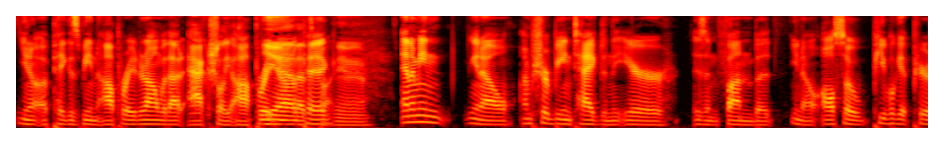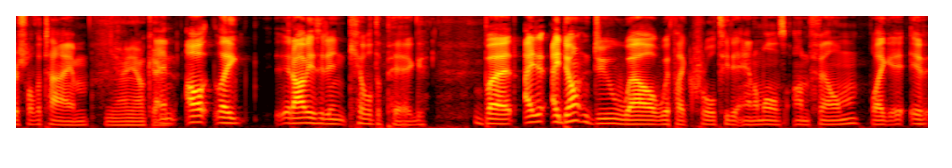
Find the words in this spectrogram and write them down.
you know, a pig is being operated on without actually operating yeah, on a pig. Yeah. And I mean, you know, I'm sure being tagged in the ear isn't fun, but you know, also people get pierced all the time. Yeah. Yeah. Okay. And I'll like it obviously didn't kill the pig, but I I don't do well with like cruelty to animals on film. Like if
